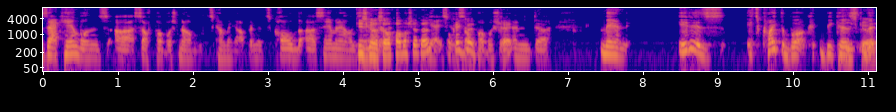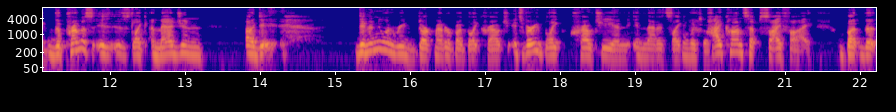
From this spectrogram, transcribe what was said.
Zach Hamblin's uh, self-published novel that's coming up, and it's called uh, Sam and Alexander. He's going to self-publish it then. Yeah, he's going to good. self-publish it, Okay. and uh, man, it is. It's quite the book because the the premise is is like imagine. Uh, did, did anyone read Dark Matter by Blake Crouch? It's very Blake Crouchy, and in that it's like so. high concept sci-fi but the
